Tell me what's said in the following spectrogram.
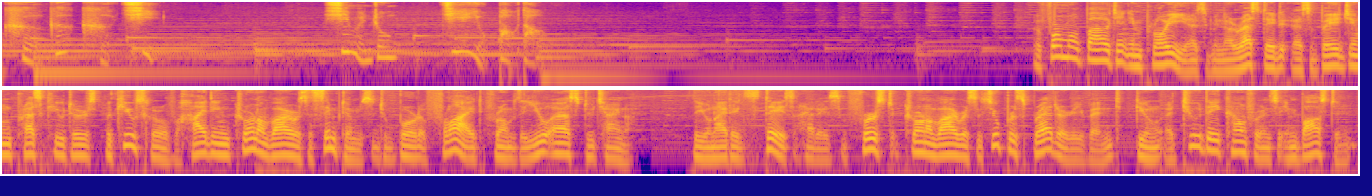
可歌可泣。新闻中皆有报道。A former Biogen employee has been arrested as Beijing prosecutors accuse her of hiding coronavirus symptoms to board a flight from the US to China. The United States had its first coronavirus superspreader event during a two day conference in Boston,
